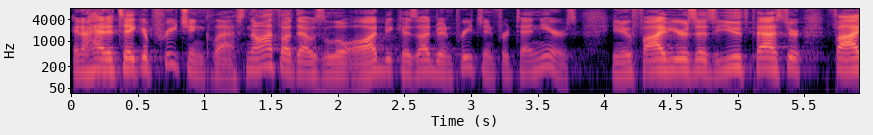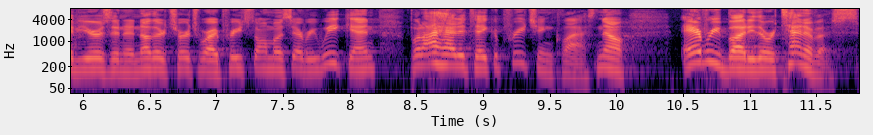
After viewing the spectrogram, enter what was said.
And I had to take a preaching class. Now, I thought that was a little odd because I'd been preaching for 10 years. You know, five years as a youth pastor, five years in another church where I preached almost every weekend, but I had to take a preaching class. Now, everybody, there were 10 of us,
